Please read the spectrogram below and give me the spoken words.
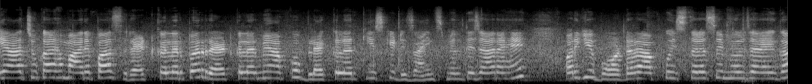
ये आ चुका है हमारे पास रेड कलर पर। रेड कलर में आपको ब्लैक कलर की इसकी डिज़ाइंस मिलते जा रहे हैं और ये बॉर्डर आपको इस तरह से मिल जाएगा।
